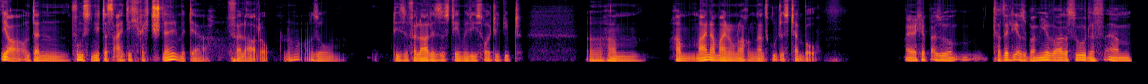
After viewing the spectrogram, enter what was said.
Ja, und dann funktioniert das eigentlich recht schnell mit der Verladung. Ne? Also diese Verladesysteme, die es heute gibt, äh, haben, haben meiner Meinung nach ein ganz gutes Tempo. Ja, ich habe also tatsächlich, also bei mir war das so, dass ähm,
